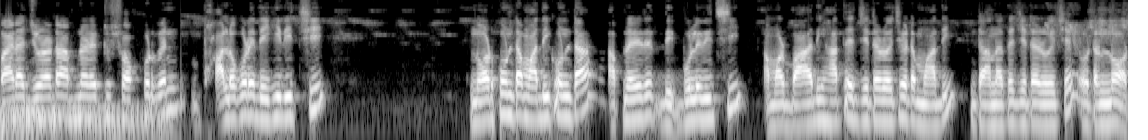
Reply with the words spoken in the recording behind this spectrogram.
পায়রার জোড়াটা আপনারা একটু শখ করবেন। ভালো করে দেখিয়ে দিচ্ছি। নর কোনটা, মাদি কোনটা, আপনাদের বলে দিচ্ছি। আমার বাদি হাতে যেটা রয়েছে ওটা মাদি, ডান হাতে যেটা রয়েছে ওটা নর।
